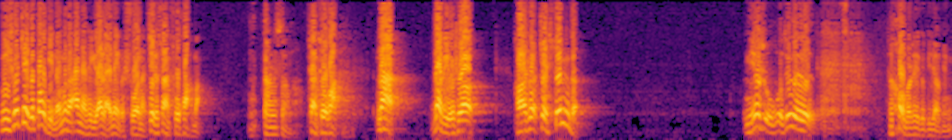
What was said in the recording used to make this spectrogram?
你说这个到底能不能按照他原来那个说呢？这个算粗话吗？当然算了，这样说话。那再比如说，好像说这孙子。你要是我觉得这后边这个比较明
